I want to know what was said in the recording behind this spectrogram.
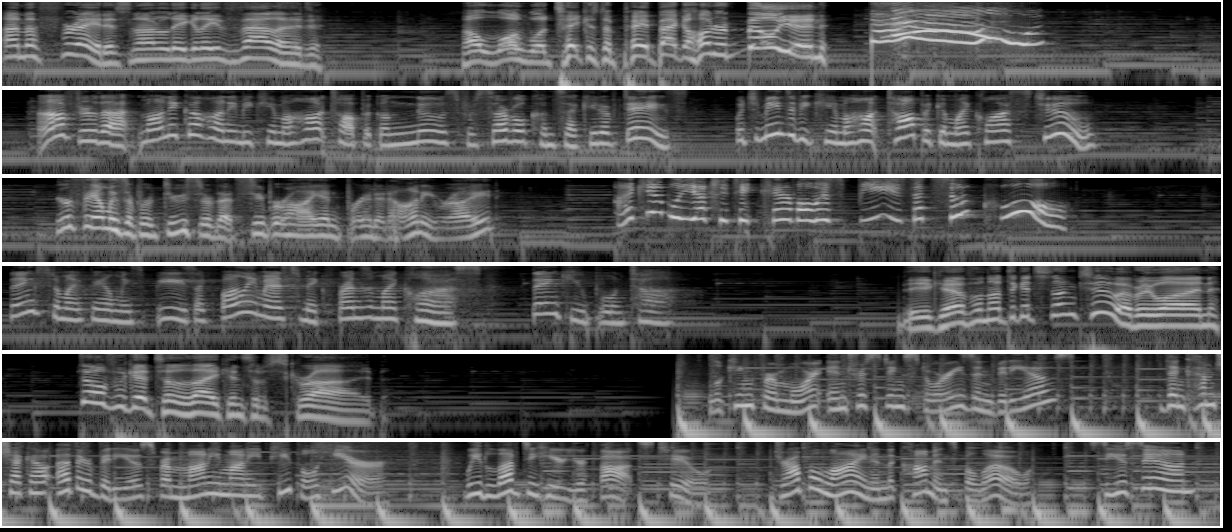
I'm afraid it's not legally valid. How long will it take us to pay back 100 million? No! After that, Monica Honey became a hot topic on the news for several consecutive days, which means it became a hot topic in my class too. Your family's a producer of that super high-end branded honey, right? I can't believe you actually take care of all those bees. That's so cool. Thanks to my family's bees, I finally managed to make friends in my class. Thank you, Bunta. Be careful not to get stung too, everyone. Don't forget to like and subscribe. Looking for more interesting stories and videos? Then come check out other videos from Mani Mani people here. We'd love to hear your thoughts too. Drop a line in the comments below. See you soon!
